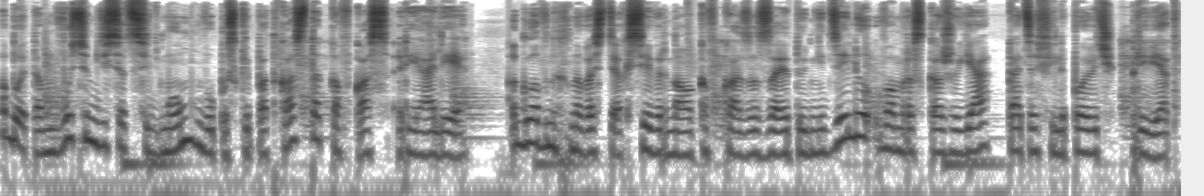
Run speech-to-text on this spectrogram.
Об этом в 87-м выпуске подкаста «Кавказ. Реалии». О главных новостях Северного Кавказа за эту неделю вам расскажу я, Катя Филиппович. Привет!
